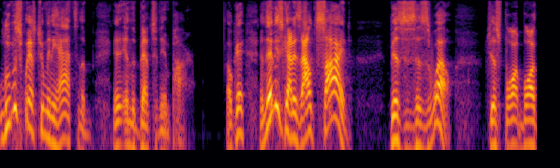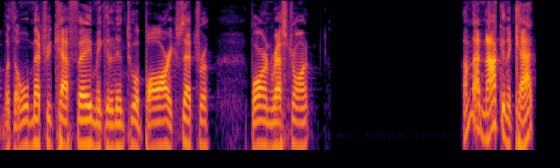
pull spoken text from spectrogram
Loomis wears too many hats in the in the Benson Empire. Okay, and then he's got his outside businesses as well. Just bought bought with the old Metric Cafe, making it into a bar, etc. Bar and restaurant. I'm not knocking the cat.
